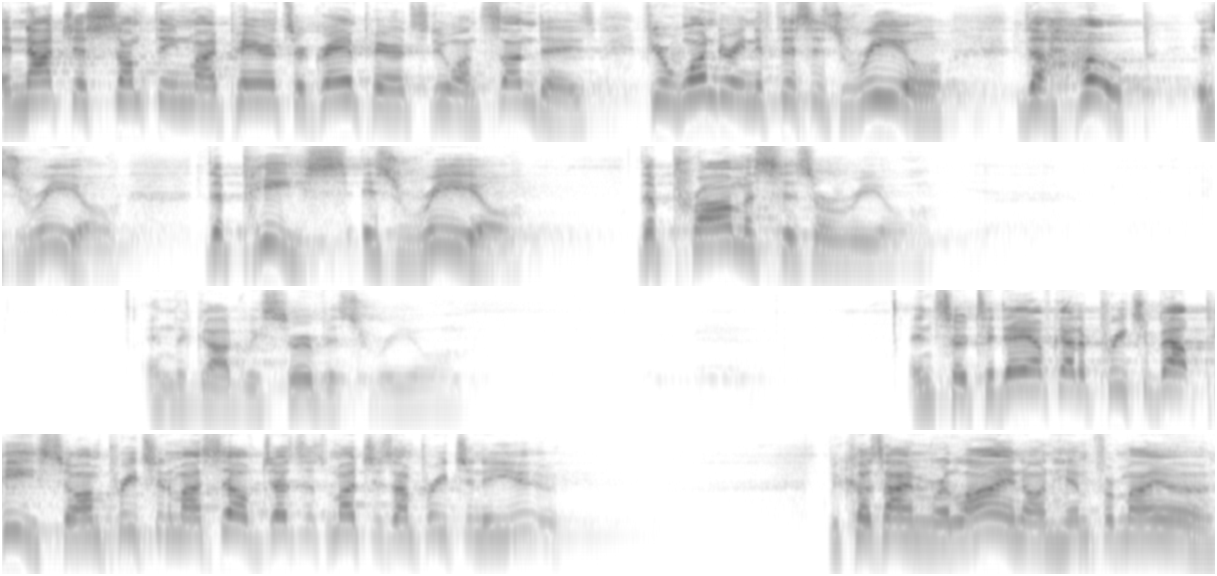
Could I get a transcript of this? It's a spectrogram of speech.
and not just something my parents or grandparents do on Sundays, if you're wondering if this is real, the hope is real, the peace is real, the promises are real and the God we serve is real. And so today I've got to preach about peace. So I'm preaching to myself just as much as I'm preaching to you because I'm relying on Him for my own.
